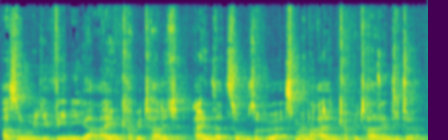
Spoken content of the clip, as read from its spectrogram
Also je weniger Eigenkapital ich einsetze, umso höher ist meine Eigenkapitalrendite.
